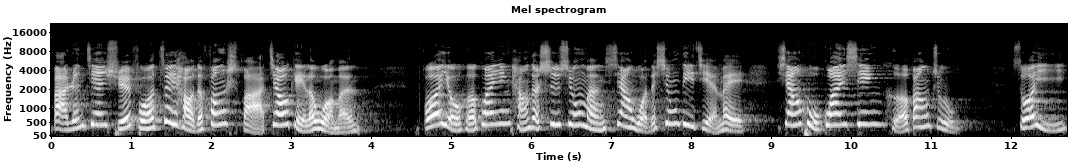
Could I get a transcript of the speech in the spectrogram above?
把人间学佛最好的方法教给了我们。佛友和观音堂的师兄们像我的兄弟姐妹，相互关心和帮助。所以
